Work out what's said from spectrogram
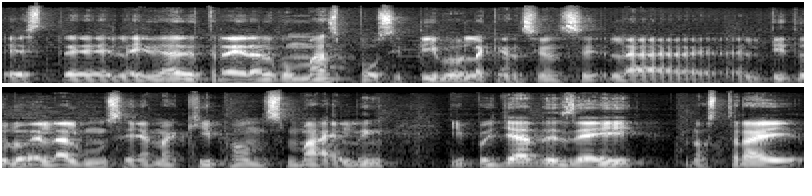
este, la idea de traer algo más positivo. La canción, el título del álbum se llama Keep On Smiling. Y pues ya desde ahí nos trae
